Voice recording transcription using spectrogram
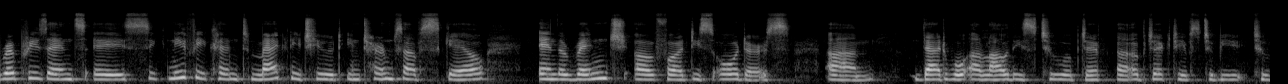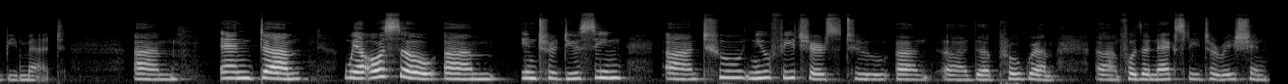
represents a significant magnitude in terms of scale and the range of uh, disorders um, that will allow these two object, objectives to be, to be met. Um, and um, we are also um, introducing uh, two new features to uh, uh, the program for the next iteration.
